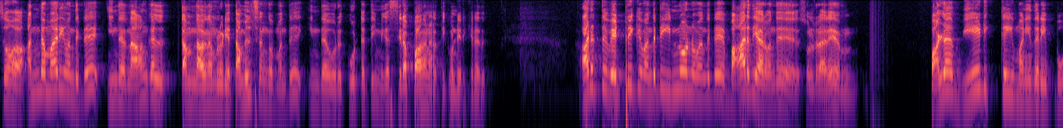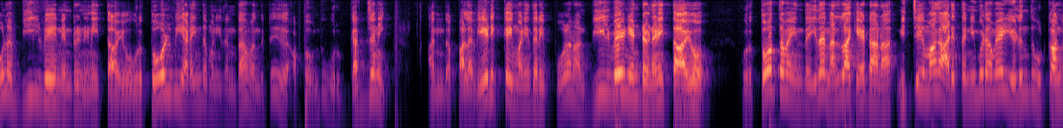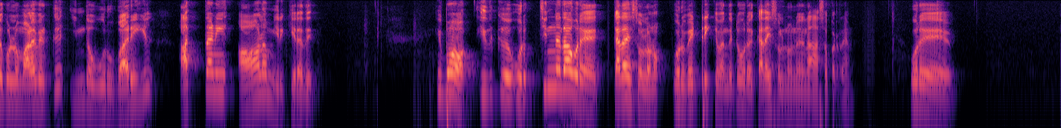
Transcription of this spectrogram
ஸோ அந்த மாதிரி வந்துட்டு இந்த நாங்கள் தம் நம்மளுடைய தமிழ் சங்கம் வந்து இந்த ஒரு கூட்டத்தை மிக சிறப்பாக நடத்தி கொண்டிருக்கிறது. அடுத்து வெற்றிக்கு வந்துட்டு இன்னொன்று வந்துட்டு பாரதியார் வந்து சொல்றாரு பல வேடிக்கை மனிதரை போல வீழ்வேன் என்று நினைத்தாயோ? ஒரு தோல்வி அடைந்த மனிதன் தான் வந்துட்டு அப்போ வந்து ஒரு கர்ஜனை. அந்த பல வேடிக்கை மனிதரை போல நான் வீழ்வேன் என்று நினைத்தாயோ? ஒரு தோத்தவன் இந்த இதை நல்லா கேட்டானா? நிச்சயமாக அடுத்த நிமிடமே எழுந்து உட்கார்ந்து கொள்ளும் அளவிற்கு இந்த ஒரு வரியில் அத்தனை ஆழம் இருக்கிறது. இப்போ இதுக்கு ஒரு சின்னதா ஒரு கதை சொல்லணும். ஒரு வெற்றிக்கு வந்துட்டு ஒரு கதை சொல்லணும்னு நான் ஆசைப்படுறேன். ஒரு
